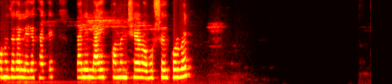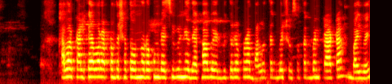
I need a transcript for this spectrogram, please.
কোনো জায়গায় লেগে থাকে, তাহলে লাইক কমেন্ট শেয়ার অবশ্যই করবেন। আবার কালকে আবার আপনাদের সাথে অন্যরকম রেসিপি নিয়ে দেখা হবে। এর ভিতরে আপনারা ভালো থাকবেন, সুস্থ থাকবেন, টাটা, বাই বাই।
